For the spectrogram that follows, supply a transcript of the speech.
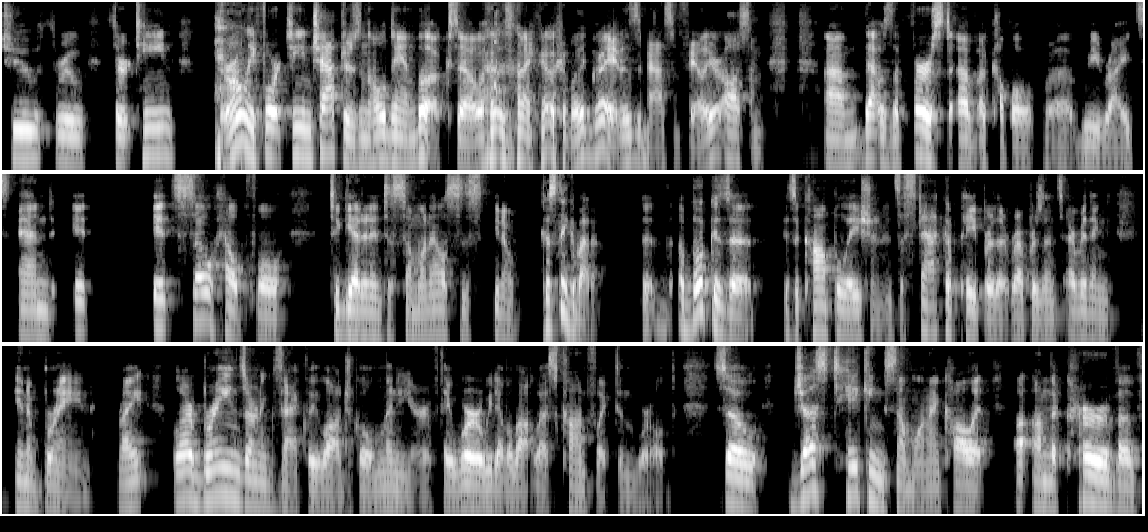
2 through 13 there are only 14 chapters in the whole damn book. So i was like okay well great. This is a massive failure. Awesome. Um, that was the first of a couple uh, rewrites and it it's so helpful to get it into someone else's you know because think about it. A book is a is a compilation. It's a stack of paper that represents everything in a brain right? Well our brains aren't exactly logical and linear. If they were we'd have a lot less conflict in the world. So just taking someone i call it uh, on the curve of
